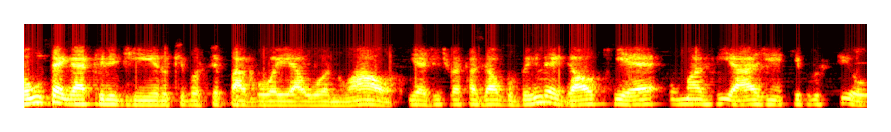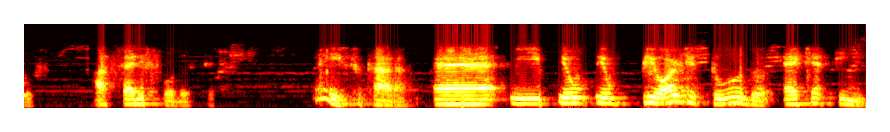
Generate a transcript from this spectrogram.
Vamos pegar aquele dinheiro que você pagou aí ao anual e a gente vai fazer algo bem legal, que é uma viagem aqui para os CEOs. A série foda-se é isso, cara. É, e, e, o, e, o, pior de tudo é que, assim,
